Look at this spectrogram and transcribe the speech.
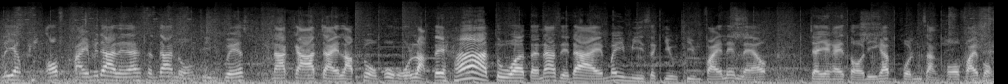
และยังพิกออฟใครไม่ได้เลยนะทางด้านของทีมเควสนากาจ่ายหลับครับผมโอ้โหหลับได้ 5 ตัว แต่น่าเสียดายไม่มีสกิลทีมไฟเล่นแล้ว จะยังไงต่อดีครับ คนสั่งคอไฟบอก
